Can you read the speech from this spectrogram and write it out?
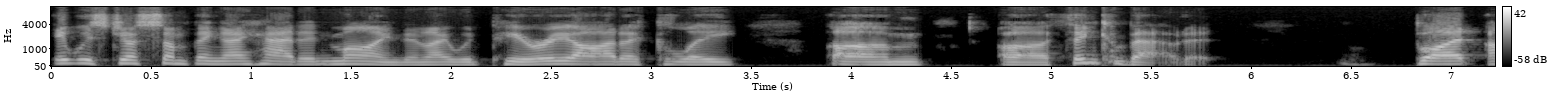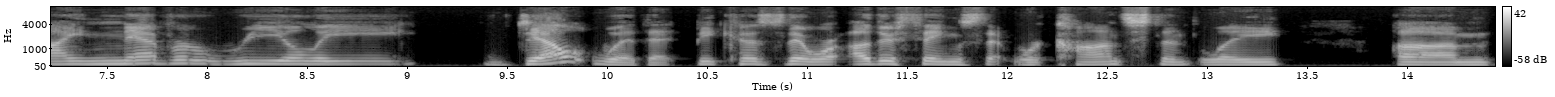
it was just something I had in mind, and I would periodically um, uh, think about it. But I never really dealt with it because there were other things that were constantly um,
